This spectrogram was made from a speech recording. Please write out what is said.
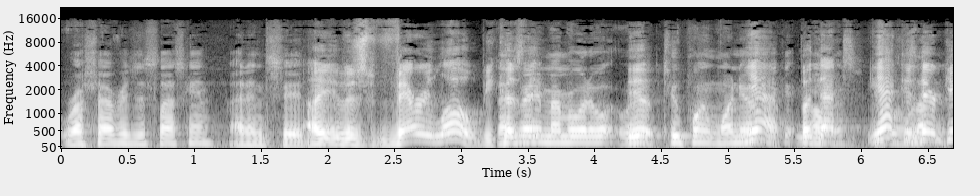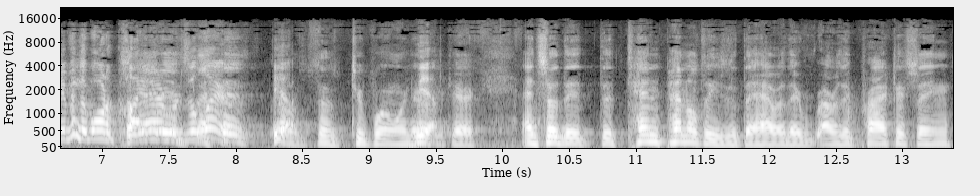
rush average this last game? I didn't see it. Uh, it was very low because they, remember what it was? Yeah. it 2.1 yards? Yeah, but No, that's yeah because they're giving the ball to So Clyde that Edwards-Helaire. Yeah. oh, so 2.1 yards Yeah. carry. And so the, the 10 penalties that they have, are they, are they practicing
